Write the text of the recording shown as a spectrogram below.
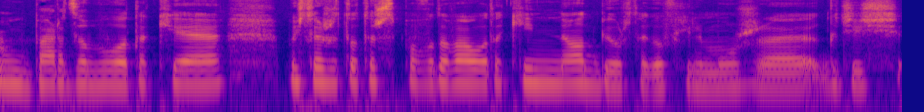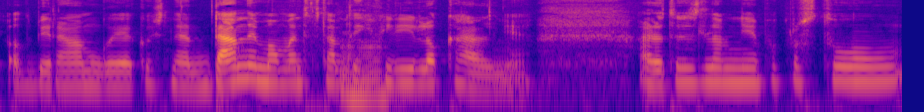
bardzo było takie, myślę, że to też spowodowało taki inny odbiór tego filmu, że gdzieś odbierałam go jakoś na dany moment w tamtej Aha. chwili lokalnie. Ale to jest dla mnie po prostu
